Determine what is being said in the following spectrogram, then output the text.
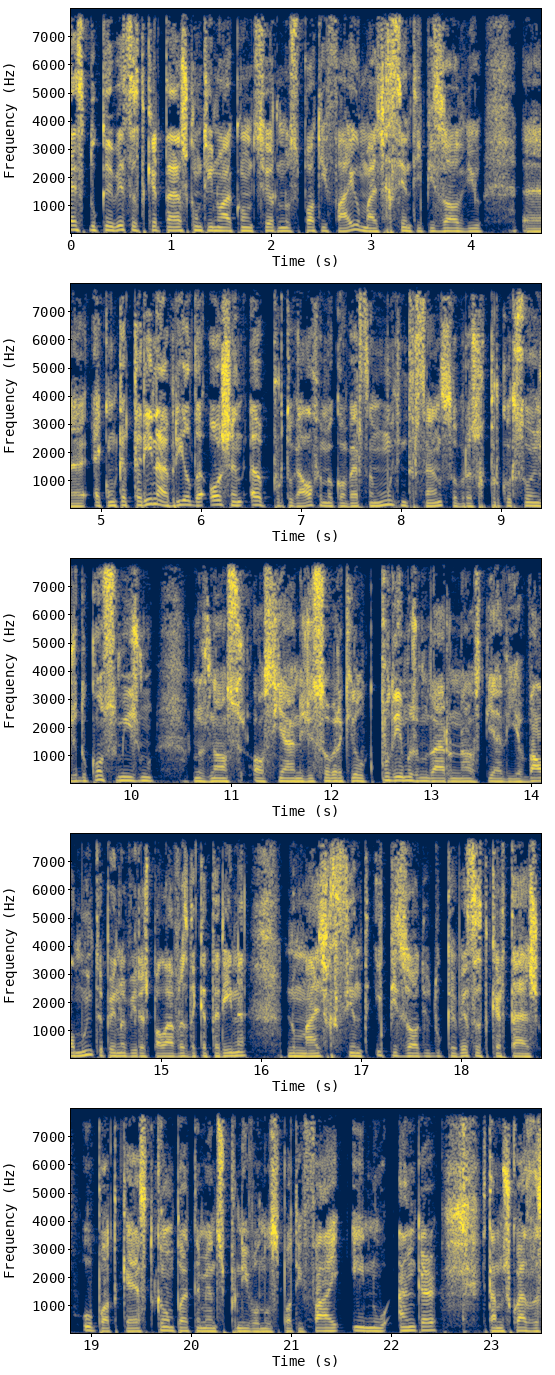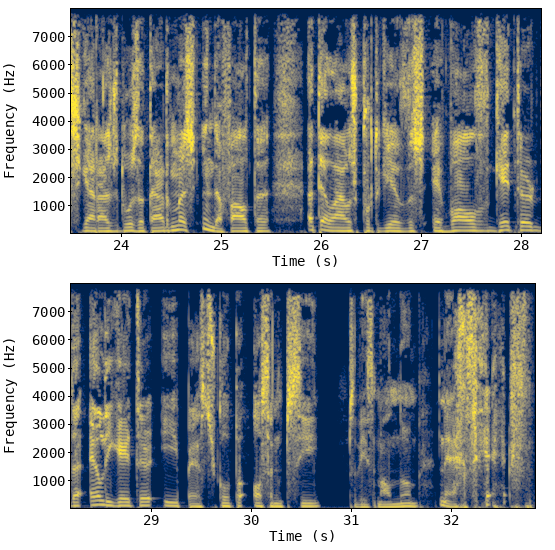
podcast do Cabeças de Cartaz continua a acontecer no Spotify. O mais recente episódio uh, é com Catarina Abril da Ocean Up Portugal. Foi uma conversa muito interessante sobre as repercussões do consumismo nos nossos oceanos e sobre aquilo que podemos mudar no nosso dia a dia. Vale muito a pena ouvir as palavras da Catarina no mais recente episódio do Cabeças de Cartaz, o podcast completamente disponível no Spotify e no Anchor. Estamos quase a chegar às duas da tarde, mas ainda falta. Até lá, os portugueses Evolve, Gator da Alligator e peço desculpa, Ocean Psi, se disse mal o nome, na RCF.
